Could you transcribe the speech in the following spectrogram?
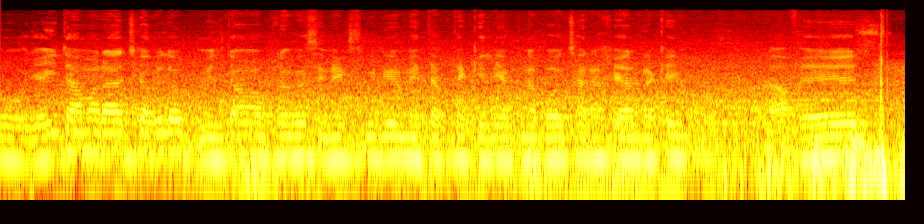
تو یہی تھا ہمارا آج کا ولاگ ملتا ہوں آپ لوگوں سے نیکسٹ ویڈیو میں. تب تک کے لیے اپنا بہت سارا خیال رکھیں. اللہ حافظ.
